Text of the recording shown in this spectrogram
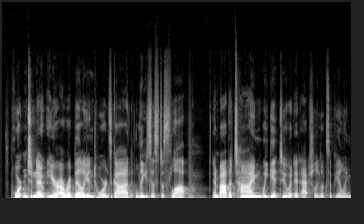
It's important to note here our rebellion towards God leads us to slop, and by the time we get to it, it actually looks appealing.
